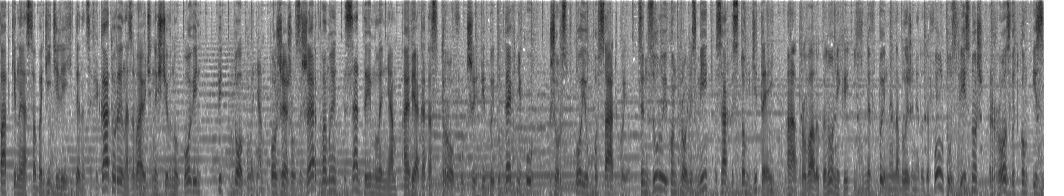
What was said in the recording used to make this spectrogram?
Папкіни освободітелі й денацифікатори називають нищівну повінь підтопленням, пожежу з жертвами, задимленням, авіакатастрофу чи підбиту техніку. Жорсткою посадкою, цензурою контроль змі захистом дітей, а провал економіки і невпинне наближення до дефолту, звісно ж, розвитком із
